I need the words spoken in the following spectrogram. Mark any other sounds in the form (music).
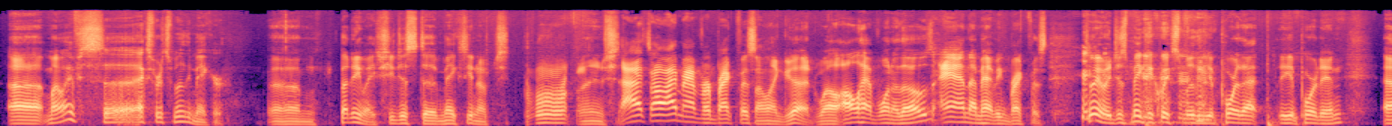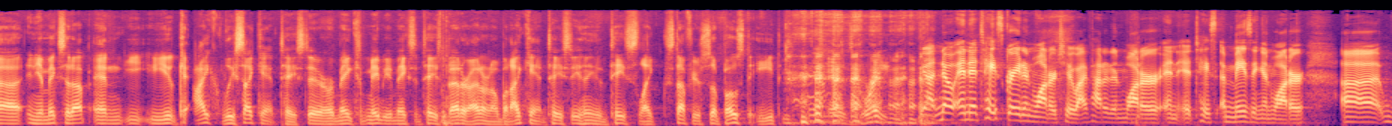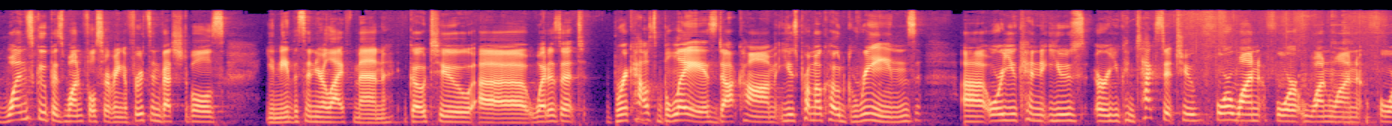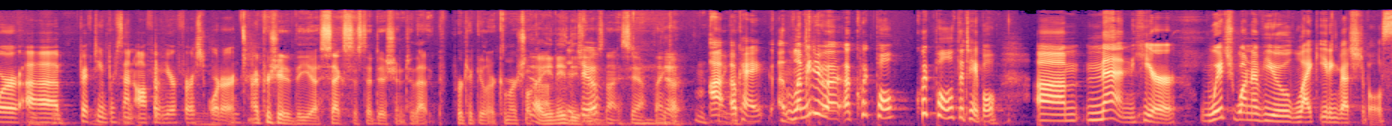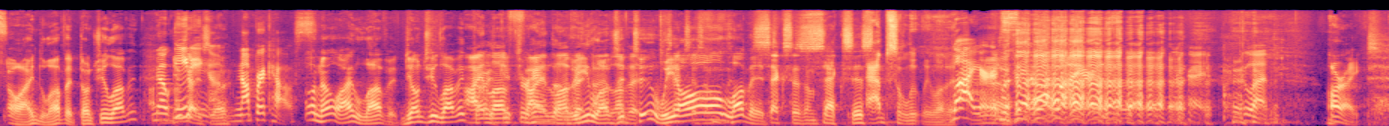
Uh, my wife's uh, expert smoothie maker. Um, but anyway, she just uh, makes, you know, that's all I'm having for breakfast. I'm like, good. Well, I'll have one of those and I'm having breakfast. So anyway, just make a quick smoothie. You pour that, you pour it in. Uh, and you mix it up, and you, you I, at least I can't taste it, or makes maybe it makes it taste better. I don't know, but I can't taste anything that tastes like stuff you're supposed to eat, and it's great. (laughs) Yeah, no, and it tastes great in water too. I've had it in water, and it tastes amazing in water. Uh, one scoop is one full serving of fruits and vegetables. You need this in your life, men. Go to uh, what is it? BrickHouseBlaze.com. Use promo code Greens, uh, or you can use or you can text it to four one four one one for uh, fifteen percent off of your first order. I appreciated the uh, sexist addition to that particular commercial. Yeah, you copy. need these you? That's nice. Yeah, thank Yeah. you. Uh, okay, uh, let me do a, a quick poll. Quick poll at the table. Um, men here, which one of you like eating vegetables? Oh, I love it. Don't you love it? No, You eating guys love- them, not brick house. Oh no, I love it. Don't you love it? I Go love- Get your I hand love up. it. He loves love it it. too. We Sexism. all love it. Sexism. Sexist. Absolutely love it. Liars. (laughs) Liars. okay, Glenn. All right.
